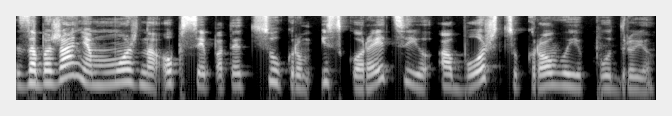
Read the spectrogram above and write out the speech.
За бажанням можна обсипати цукром із корицею або ж цукровою пудрою.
